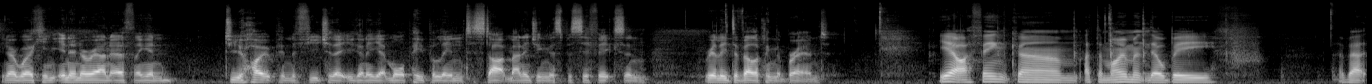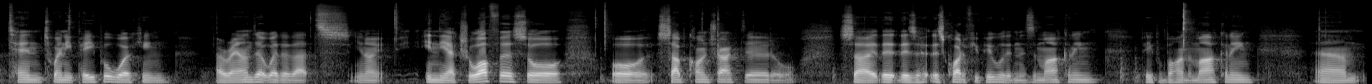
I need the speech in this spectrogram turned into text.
you know, working in and around Earthling? And do you hope in the future that you're going to get more people in to start managing the specifics and really developing the brand? yeah I think um, at the moment there'll be about 10 20 people working around it whether that's you know in the actual office or or subcontracted or so there, there's a, there's quite a few people. Then there's the marketing people behind the marketing. Um,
